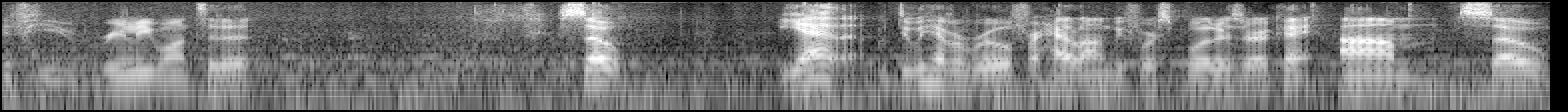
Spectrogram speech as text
if he really wanted it so yeah, do we have a rule for how long before spoilers are okay? Um, so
